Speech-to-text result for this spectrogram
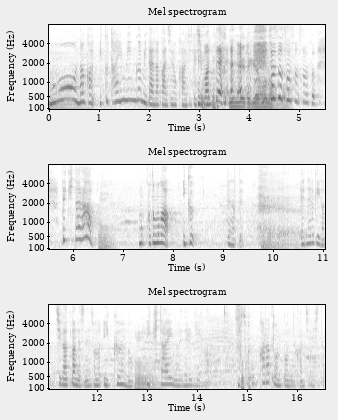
うん、もうなんか行くタイミングみたいな感じの感じてしまって。運命的なものそうそうそうそうそうできたら、うん、もう子供が行くってなってエネルギーが違ったんですね。その行くの、うん、行きたいのエネルギーが。そこからトントンな感じでした。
